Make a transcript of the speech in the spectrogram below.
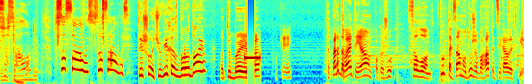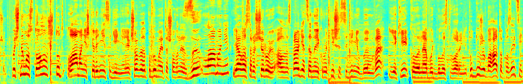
Всосало? Всосалось, всосалось. Ти що, чувіха з бородою? А тебе є. Окей. Тепер давайте я вам покажу салон. Тут так само дуже багато цікавих фішок. Почнемо з того, що тут ламані шкіряні сидіння. Якщо ви подумаєте, що вони зламані, я вас розчарую, але насправді це найкрутіші сидіння BMW, які коли-небудь були створені. Тут дуже багато позицій,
